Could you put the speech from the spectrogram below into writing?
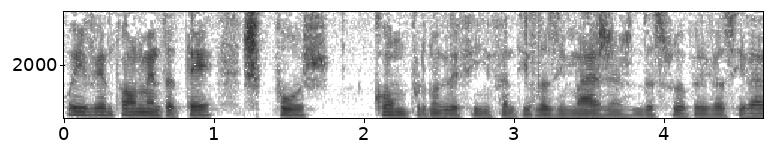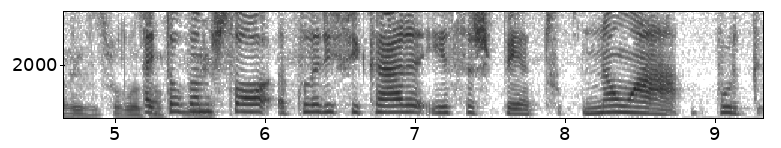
ou eventualmente até expôs como pornografia infantil as imagens da sua privacidade e da sua relação Então vamos só clarificar esse aspecto. Não há, porque,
